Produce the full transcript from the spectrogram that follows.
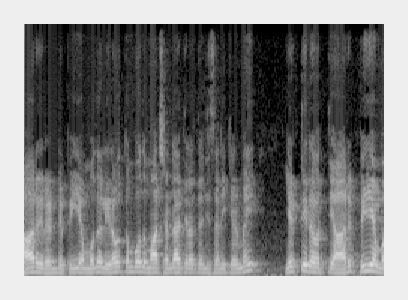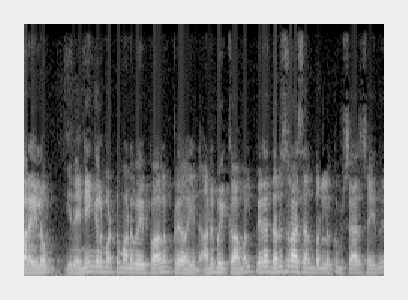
ஆறு ரெண்டு பிஎம் முதல் இருபத்தொம்போது மார்ச் ரெண்டாயிரத்தி இருபத்தஞ்சு சனிக்கிழமை எட்டு இருபத்தி ஆறு பிஎம் வரையிலும் இதை நீங்கள் மட்டும் அனுபவிப்பாலும் அனுபவிக்காமல் பிற தனுசுராசி நண்பர்களுக்கும் அன்பர்களுக்கும் ஷேர் செய்து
